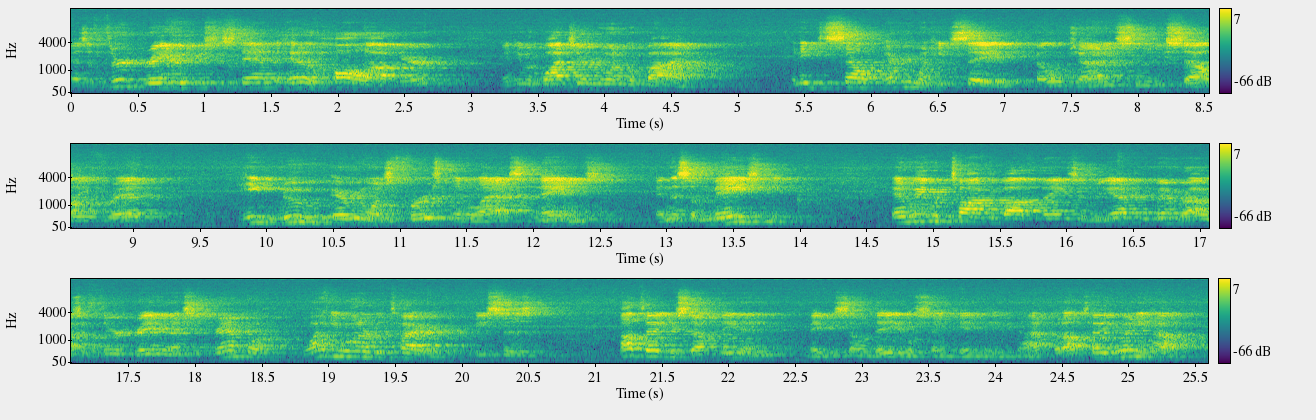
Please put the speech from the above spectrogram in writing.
as a third grader, he used to stand at the head of the hall out here, and he would watch everyone go by. And he'd tell everyone, he'd say, hello, Johnny, Susie, Sally, Fred. He knew everyone's first and last names. And this amazed me. And we would talk about things, and you have to remember, I was a third grader, and I said, Grandpa, why do you want to retire? He says, I'll tell you something, and maybe someday it'll sink in, maybe not, but I'll tell you anyhow.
